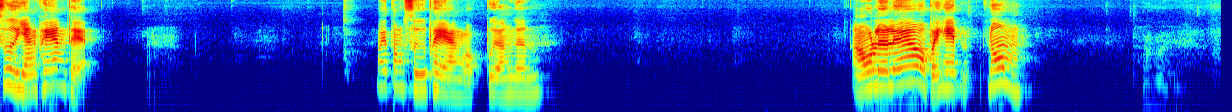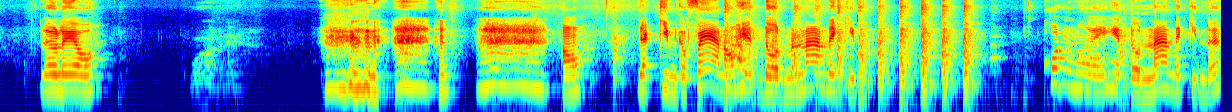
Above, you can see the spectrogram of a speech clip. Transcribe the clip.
ซื้อยังแพงแท้ไม่ต้องซื้อแพงหรอกเปลืองเงิน เอาเร็วๆ ไปเฮ็ดนมทำไมเร็ว why ๆเอาอยากกินกาแฟเนาะเห็ดโดดมันน่านได้กิน คนเมื่อยเห็ดโดดน่านได้กินเด้อ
